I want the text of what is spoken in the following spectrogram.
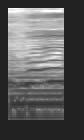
away.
